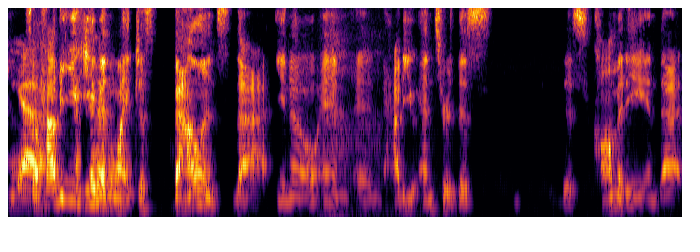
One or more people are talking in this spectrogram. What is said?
Yeah. So how do you even like just balance that, you know, and and how do you enter this this comedy in that?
